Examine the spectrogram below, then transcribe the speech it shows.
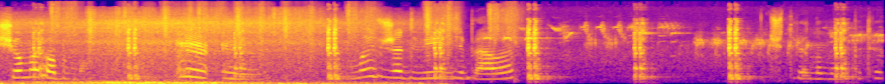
Що ми робимо? Ми вже дві зібрали. Чотири нам було потрібно.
